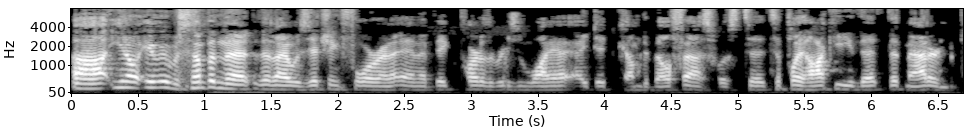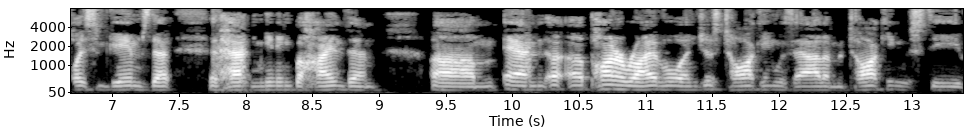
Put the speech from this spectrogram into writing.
Uh, you know, it, it, was something that, that I was itching for, and, and, a big part of the reason why I, I, did come to Belfast was to, to play hockey that, that mattered, to play some games that, that had meaning behind them. Um, and uh, upon arrival, and just talking with Adam and talking with Steve,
